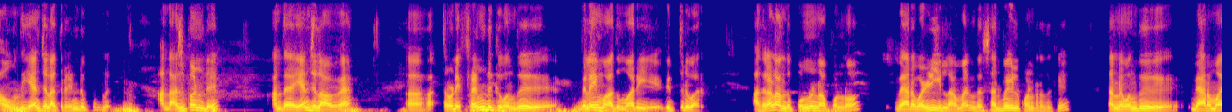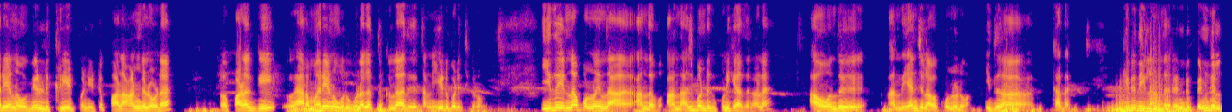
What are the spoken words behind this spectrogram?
அவங்க இந்த ஏஞ்சலாக்கு ரெண்டு பொண்ணு. அந்த ஹஸ்பண்டு அந்த ஏஞ்சலாவை தன்னுடைய ஃப்ரெண்டுக்கு வந்து விலை மாது மாதிரி வித்துடுவார். அதனால அந்த பொண்ணு என்ன பண்ணோம்? வேற வழி இல்லாமல் இந்த சர்வைவல் பண்ணுறதுக்கு தன்னை வந்து வேற மாதிரியான வேர்ல்டு கிரியேட் பண்ணிட்டு பல ஆண்களோட பழகி வேற மாதிரியான ஒரு உலகத்துக்குள்ள அது தன்னை ஈடுபடுத்திக்கணும் இது என்ன பண்ணும்? இந்த அந்த அந்த ஹஸ்பண்டுக்கு பிடிக்காதனால அவன் வந்து அந்த ஏஞ்சலாவை கொன்னுடுவான். இதுதான் கதை. இறுதியில் அந்த ரெண்டு பெண்கள்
